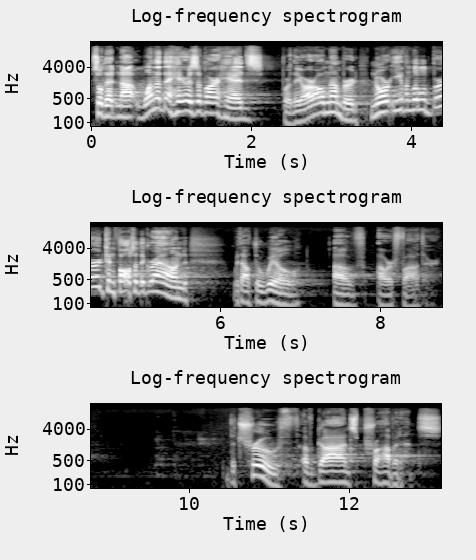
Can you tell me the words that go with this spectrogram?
so that not one of the hairs of our heads, for they are all numbered, nor even a little bird can fall to the ground without the will of our Father the truth of God's providence,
